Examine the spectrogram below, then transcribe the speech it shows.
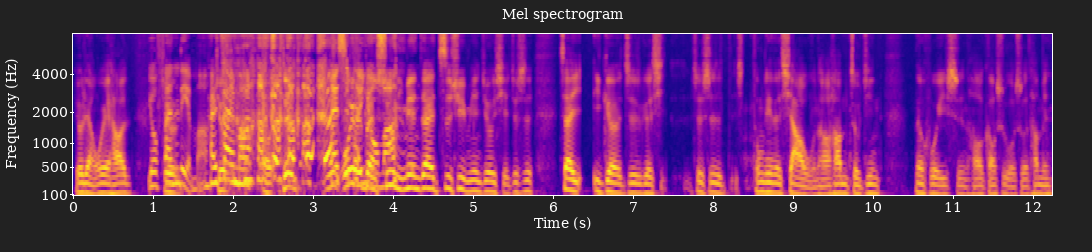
有两位还有有翻脸吗？还在吗？哦，对，我有一本书里面在自序里面就写，就是在一个这个就是冬天的下午，然后他们走进那会议室，然后告诉我说他们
